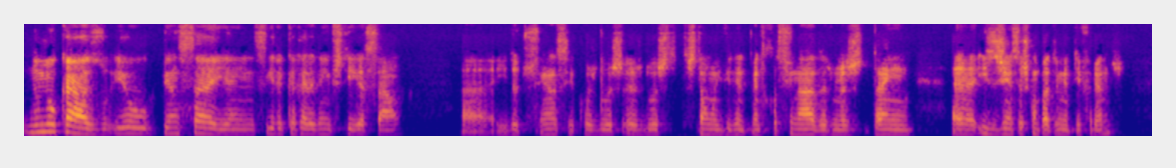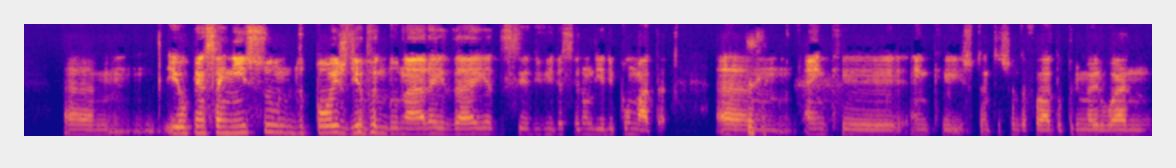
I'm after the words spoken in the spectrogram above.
no meu caso, eu pensei em seguir a carreira da investigação uh, e da docência, com as duas, as duas estão evidentemente relacionadas, mas têm uh, exigências completamente diferentes. Um, eu pensei nisso depois de abandonar a ideia de, ser, de vir a ser um dia diplomata, um, em, que, em que isto, portanto, estamos a falar do primeiro ano,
